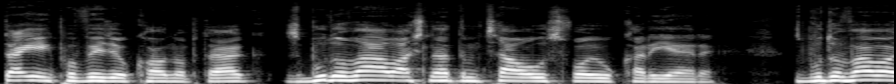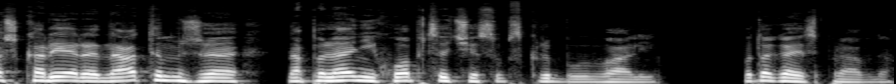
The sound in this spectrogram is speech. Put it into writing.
tak jak powiedział Konop, tak? Zbudowałaś na tym całą swoją karierę. Zbudowałaś karierę na tym, że napeleni chłopcy cię subskrybowali. Bo taka jest prawda.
